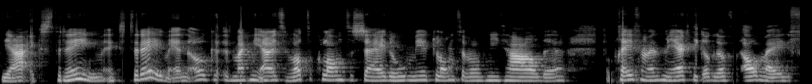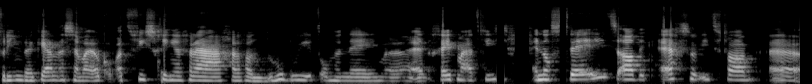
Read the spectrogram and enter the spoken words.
Ja, extreem, extreem. En ook, het maakt niet uit wat de klanten zeiden, hoe meer klanten er ook niet haalden. Op een gegeven moment merkte ik ook dat al mijn vrienden en kennissen mij ook op advies gingen vragen. Van hoe doe je het ondernemen? En geef me advies. En nog steeds had ik echt zoiets van, uh,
